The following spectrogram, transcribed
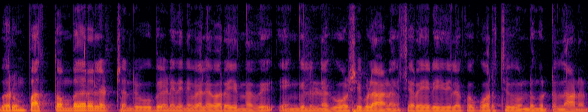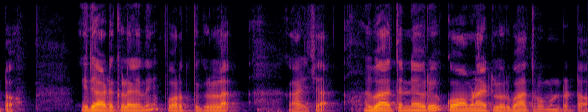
വെറും പത്തൊമ്പതര ലക്ഷം രൂപയാണ് ഇതിന് വില പറയുന്നത്. എങ്കിലും നെഗോഷ്യബിൾ ആണ്. ചെറിയ രീതിയിലൊക്കെ കുറച്ച് വീണ്ടും കിട്ടുന്നതാണ് കേട്ടോ ഇത് അടുക്കളയിൽ നിന്ന് പുറത്തേക്കുള്ള കാഴ്ച. ഈ ഭാഗത്ത് തന്നെ ഒരു കോമൺ ആയിട്ടുള്ള ഒരു ബാത്റൂം ഉണ്ട് കേട്ടോ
